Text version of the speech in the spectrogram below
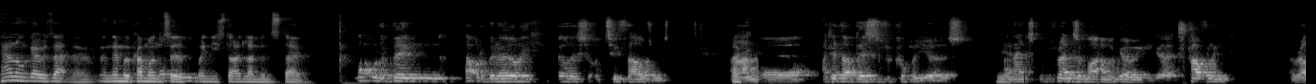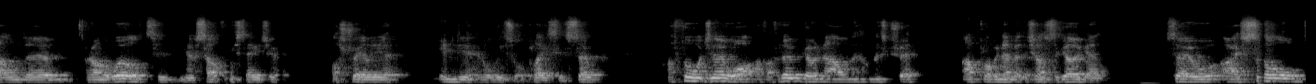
How long ago was that though? And then we'll come on to um, when you started London Stone. That would have been that would have been early, early sort of two thousand. Okay. And uh, I did that business for a couple of years, yeah. and then some friends of mine were going uh, travelling around um, around the world to you know Southeast Asia, Australia, India, and all these sort of places. So I thought, you know what, if I don't go now on, this trip, I'll probably never get the chance to go again. So I sold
